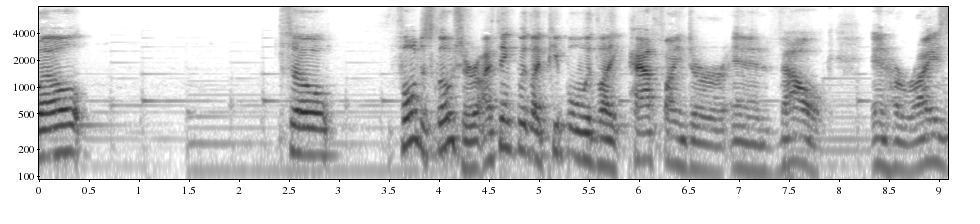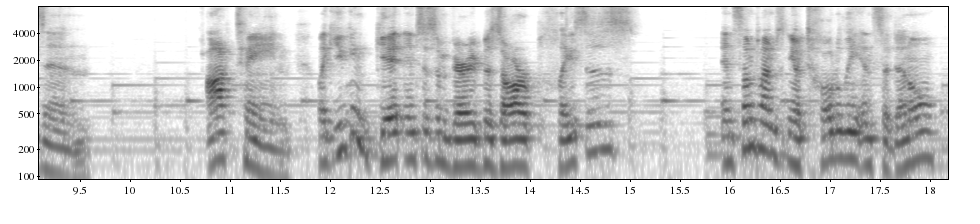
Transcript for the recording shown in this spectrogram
Well, so full disclosure, I think with like people with like Pathfinder and Valk and Horizon, Octane, like you can get into some very bizarre places and sometimes you know totally incidental.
